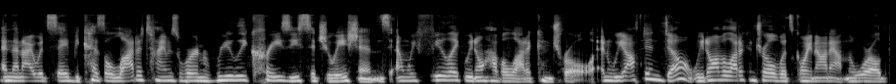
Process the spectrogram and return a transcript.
And then I would say, because a lot of times we're in really crazy situations and we feel like we don't have a lot of control. And we often don't. We don't have a lot of control of what's going on out in the world,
